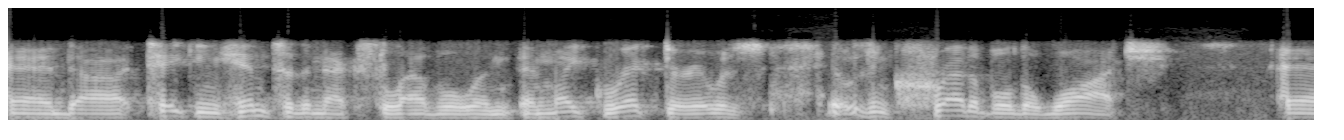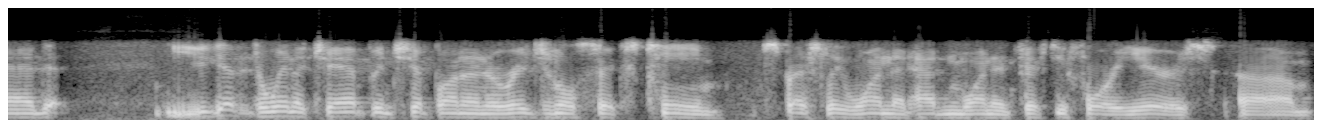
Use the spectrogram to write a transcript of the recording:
and uh, taking him to the next level and, and Mike Richter it was it was incredible to watch. And you get to win a championship on an original six team especially one that hadn't won in 54 years, um,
